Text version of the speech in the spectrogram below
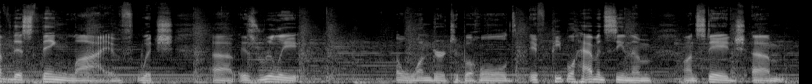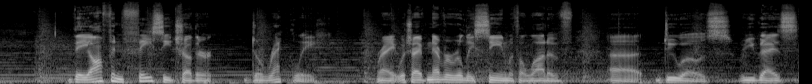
have this thing live, which uh, is really a wonder to behold. If people haven't seen them on stage, um, they often face each other directly, right? Which I've never really seen with a lot of uh, duos. Where you guys,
